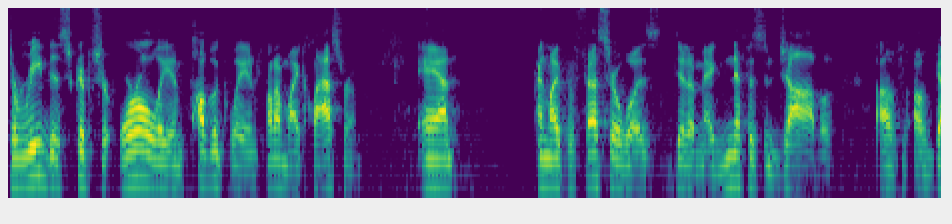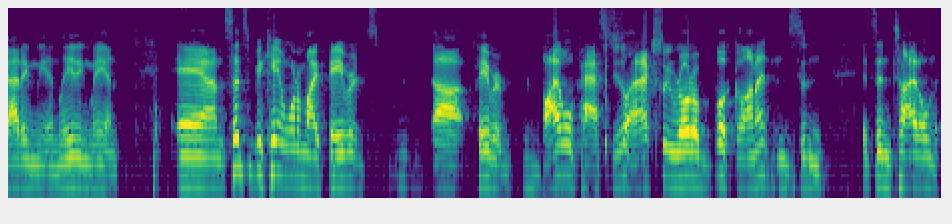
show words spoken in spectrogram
to read this scripture orally and publicly in front of my classroom and and my professor was did a magnificent job of of, of guiding me and leading me and and since it became one of my favorites uh, favorite bible passages. I actually wrote a book on it. And it's, in, it's entitled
